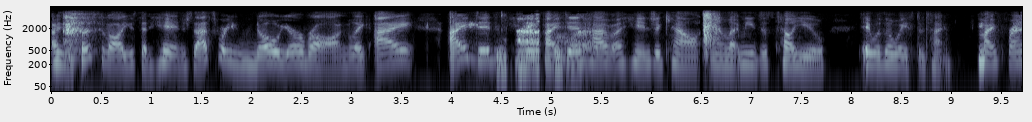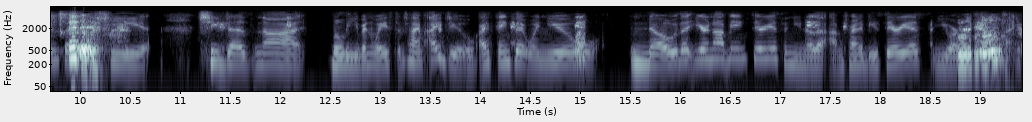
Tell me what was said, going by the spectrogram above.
I mean first of all you said hinge. That's where you know you're wrong. Like i i did i did have a hinge account and let me just tell you it was a waste of time. My friend said she she does not believe in waste of time. I do. I think that when you know that you're not being serious and you know that I'm trying to be serious, you are wasting mm-hmm. time.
